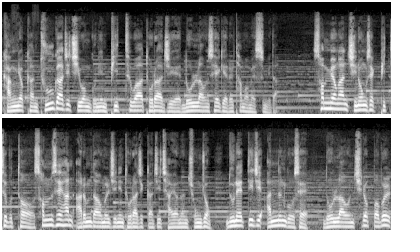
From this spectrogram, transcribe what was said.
강력한 두 가지 지원군인 비트와 도라지의 놀라운 세계를 탐험했습니다. 선명한 진홍색 비트부터 섬세한 아름다움을 지닌 도라지까지 자연은 종종 눈에 띄지 않는 곳에 놀라운 치료법을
